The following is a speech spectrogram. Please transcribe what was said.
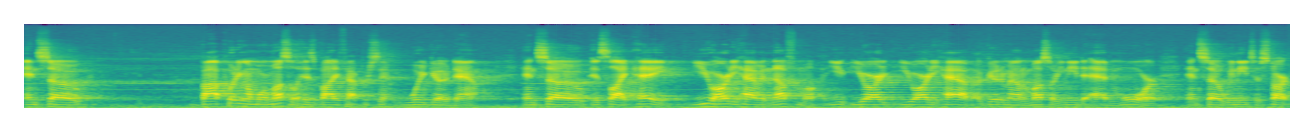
And so by putting on more muscle his body fat percent would go down and so it's like hey you already have enough mu- you, you already you already have a good amount of muscle. You need to add more. And so we need to start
